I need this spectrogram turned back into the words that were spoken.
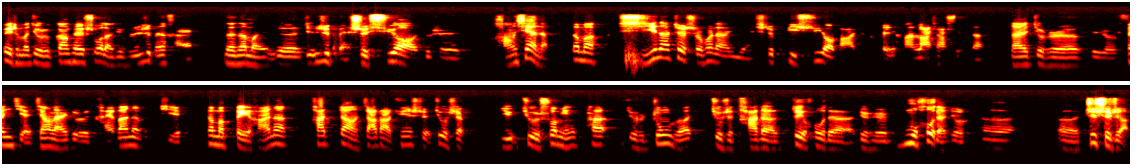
为什么？就是刚才说了，就是日本海。那那么呃，就日本是需要就是航线的，那么习呢，这时候呢也是必须要把北韩拉下水的，来就是就是分解将来就是台湾的问题。那么北韩呢，他这样加大军事，就是有就是说明他就是中俄就是他的最后的就是幕后的就呃呃支持者。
